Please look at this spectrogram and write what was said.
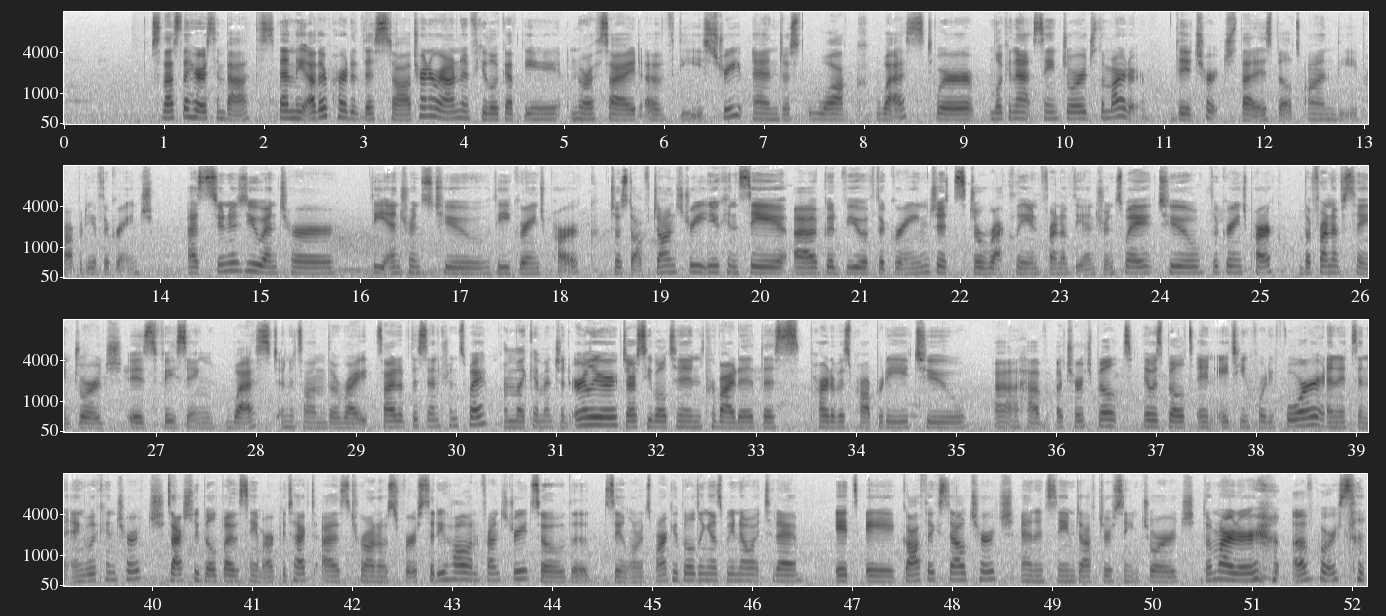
so that's the Harrison Baths. Then the other part of this stop, turn around if you look at the north side of the street and just walk west, we're looking at St. George the Martyr, the church that is built on the property of the Grange. As soon as you enter the entrance to the Grange Park, just off John Street, you can see a good view of the Grange. It's directly in front of the entranceway to the Grange Park. The front of St. George is facing west and it's on the right side of this entranceway. And like I mentioned earlier, D'Arcy Boulton provided this part of his property to uh, have a church built. It was built in 1844 and it's an Anglican church. It's actually built by the same architect as Toronto's first City Hall on Front Street, so the St. Lawrence Market building as we know it today. It's a Gothic style church and it's named after St. George the Martyr, of course.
